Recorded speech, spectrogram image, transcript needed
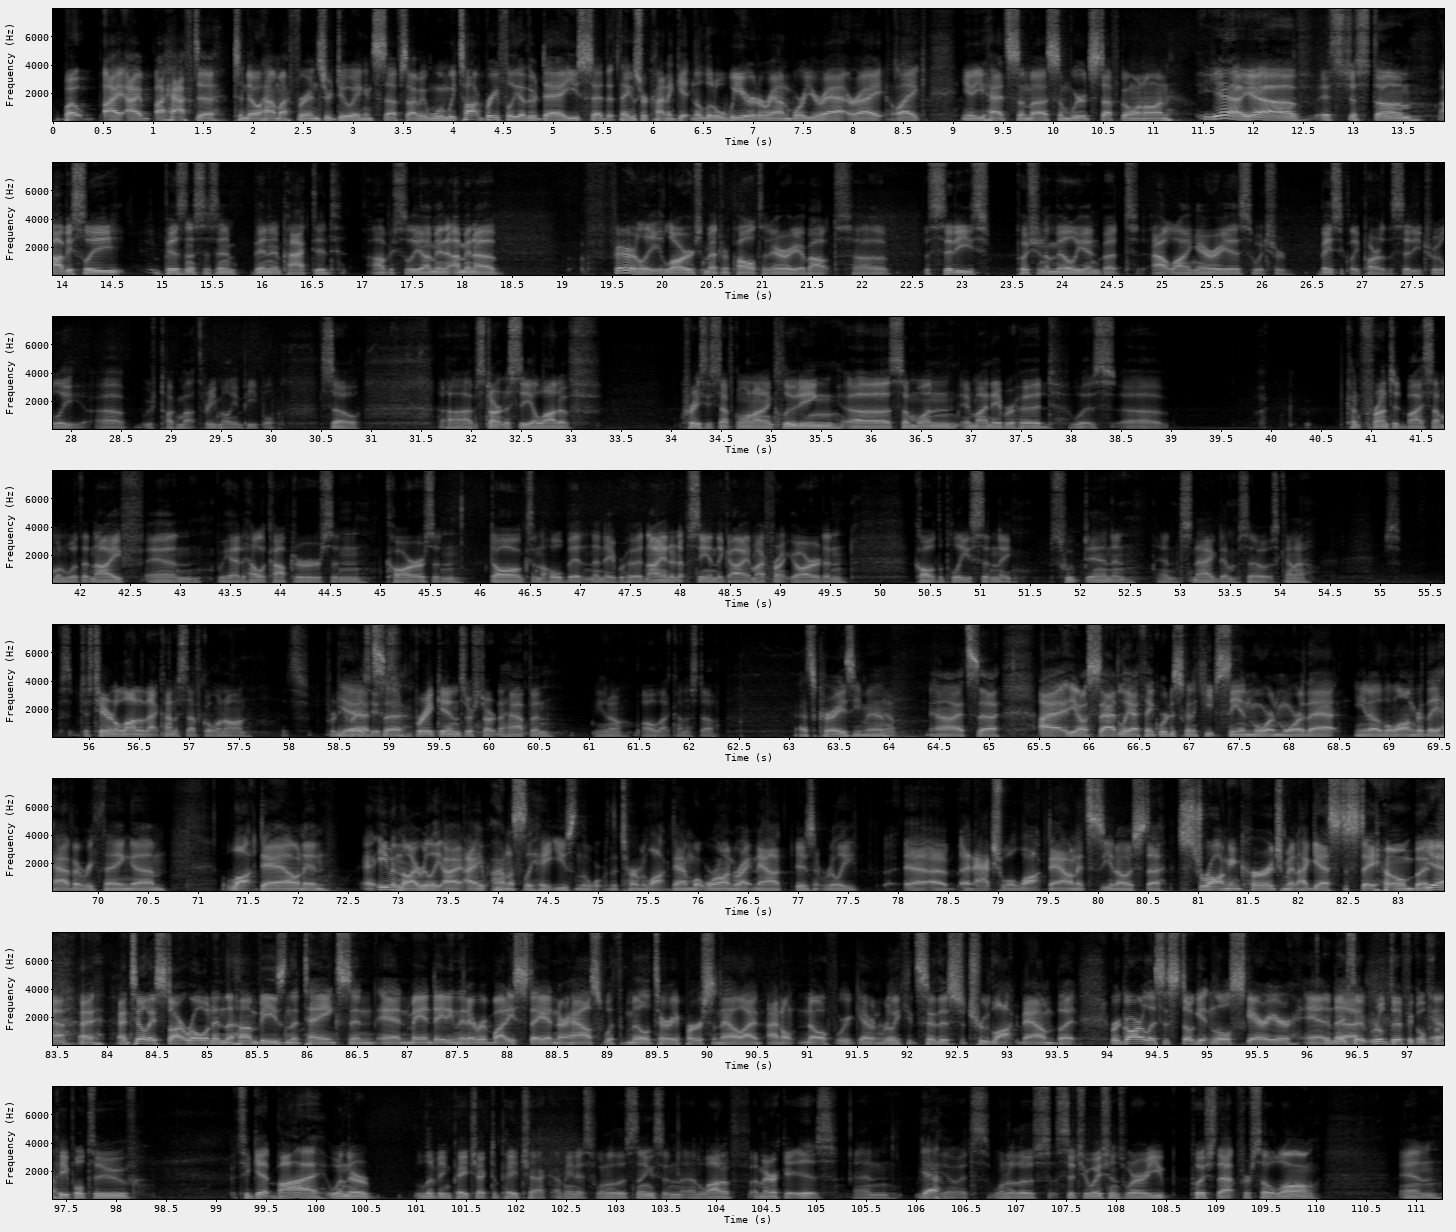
but I, I, I have to to know how my friends are doing and stuff. So I mean, when we talked briefly the other day, you said that things were kind of getting a little weird around where you're at, right? Like, you know, you had some uh, some weird stuff going on. Yeah, yeah. It's just um, obviously business has been impacted. Obviously, I mean, I'm in a fairly large metropolitan area. About uh, the city's pushing a million, but outlying areas, which are basically part of the city, truly, uh, we're talking about three million people. So uh, I'm starting to see a lot of crazy stuff going on, including uh, someone in my neighborhood was. Confronted by someone with a knife, and we had helicopters and cars and dogs and the whole bit in the neighborhood. And I ended up seeing the guy in my front yard and called the police, and they swooped in and, and snagged him. So it was kind of just, just hearing a lot of that kind of stuff going on. It's pretty Yeah, crazy. it's, uh, Break-ins are starting to happen. You know, all that kind of stuff. That's crazy, man. Yeah, it's uh, I you know, sadly, I think we're just going to keep seeing more and more of that. You know, the longer they have everything um, locked down, and uh, even though I really, I, I honestly hate using the the term lockdown. What we're on right now isn't really uh, an actual lockdown. It's you know, just a strong encouragement, I guess, to stay home. But Yeah. uh, until they start rolling in the Humvees and the tanks and, and mandating that everybody stay in their house with military personnel, I, I don't know if we can really consider this a true lockdown. But regardless, it's still getting a little scarier. And It makes uh, it real difficult for yeah. people to to get by when they're living paycheck to paycheck. I mean, it's one of those things, and, and a lot of America is, and Yeah. you know, it's one of those situations where you push that for so long, and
